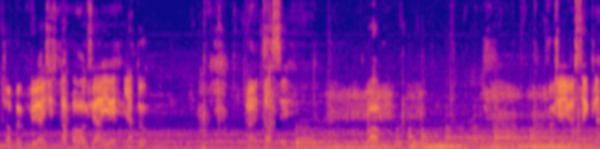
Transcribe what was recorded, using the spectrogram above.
J'en peux plus là, j'espère vraiment que je vais arriver bientôt. Temps, c'est. Waouh! Faut que j'aille au sec là.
